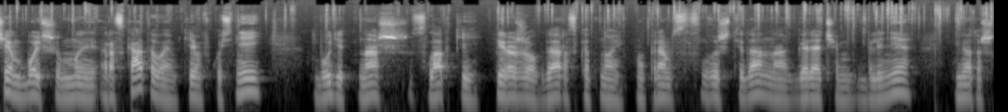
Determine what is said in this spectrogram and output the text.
чем больше мы раскатываем, тем вкусней будет наш сладкий пирожок, да, раскатной. Вот прям слышите, да, на горячем блине мед аж.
